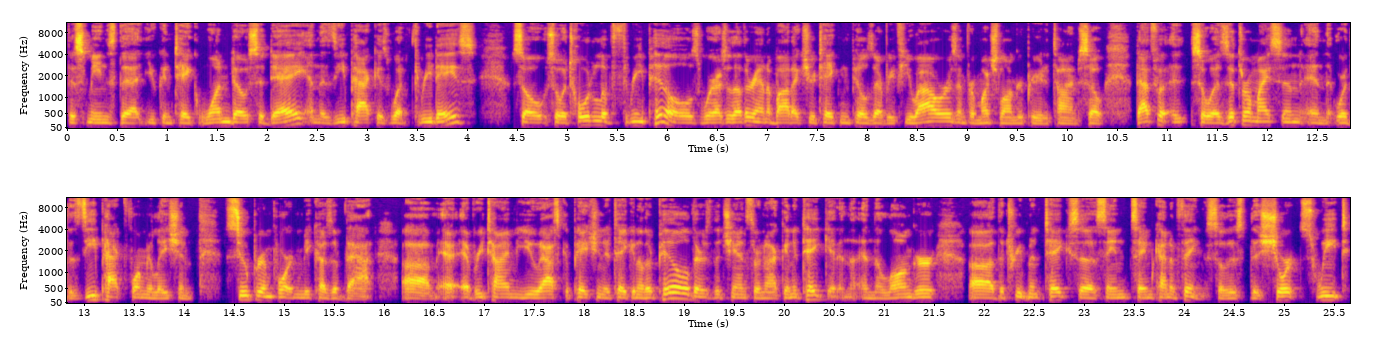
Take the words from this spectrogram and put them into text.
This means that you can take one dose a day, and the Z-Pak is what, three days? So, so a total of three pills, whereas with other antibiotics, you're taking pills every few hours and for a much longer period of time. So that's what, so azithromycin and or the Z-Pak formulation, super important because of that. Um, every time you ask a patient to take another pill, there's the chance they're not going to take it. And the, and the longer uh, the treatment takes, uh, same, same kind of thing. So this, the short, sweet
